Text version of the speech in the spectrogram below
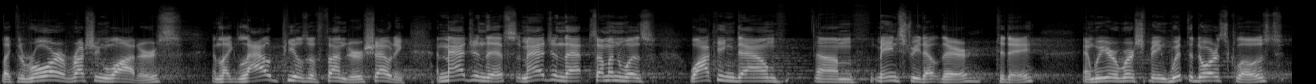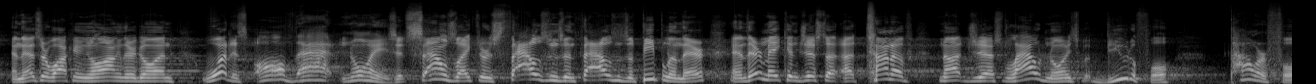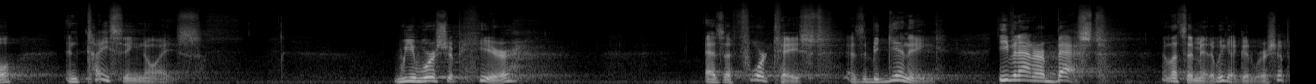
like the roar of rushing waters, and like loud peals of thunder shouting. Imagine this. Imagine that someone was walking down um, Main Street out there today, and we are worshiping with the doors closed. And as they're walking along, they're going, what is all that noise? It sounds like there's thousands and thousands of people in there, and they're making just a, a ton of not just loud noise, but beautiful, powerful, enticing noise. We worship here as a foretaste, as a beginning, even at our best. And let's admit it, we got good worship.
